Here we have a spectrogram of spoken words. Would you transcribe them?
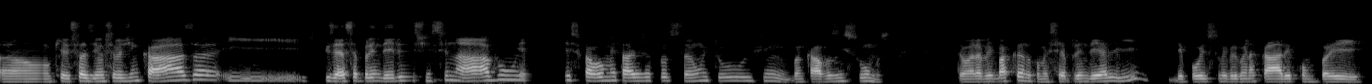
um, que eles faziam cerveja em casa e se quisesse aprender, eles te ensinavam e eles ficavam metade da produção e tu, enfim, bancava os insumos. Então era bem bacana, comecei a aprender ali, depois tomei vergonha na cara e comprei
